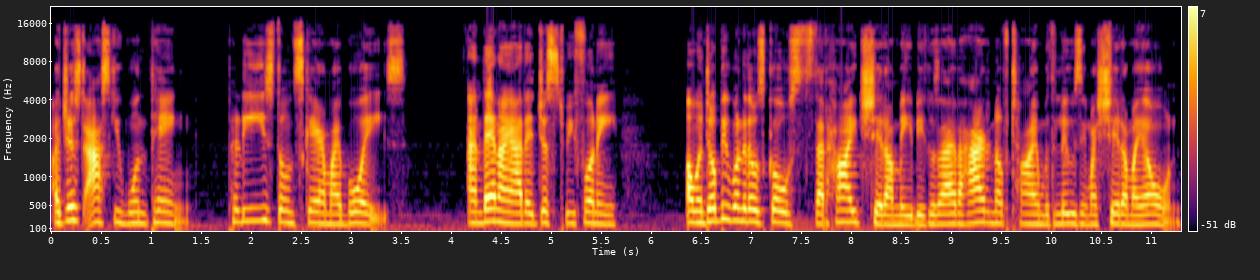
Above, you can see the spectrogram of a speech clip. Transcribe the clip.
I just ask you one thing. Please don't scare my boys. And then I added, just to be funny, Oh, and don't be one of those ghosts that hide shit on me because I have a hard enough time with losing my shit on my own.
